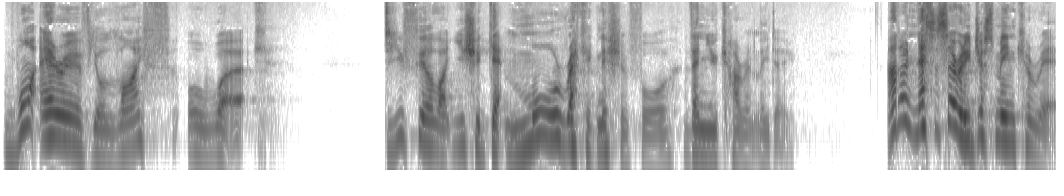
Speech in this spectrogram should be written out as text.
what area of your life or work do you feel like you should get more recognition for than you currently do? I don't necessarily just mean career,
